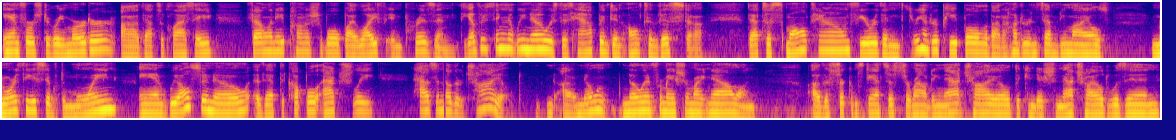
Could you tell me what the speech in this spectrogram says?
and first degree murder, uh, that's a Class A felony punishable by life in prison. The other thing that we know is this happened in Alta Vista. That's a small town, fewer than 300 people, about 170 miles northeast of Des Moines. And we also know that the couple actually has another child. Uh, no, no information right now on uh, the circumstances surrounding that child, the condition that child was in.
